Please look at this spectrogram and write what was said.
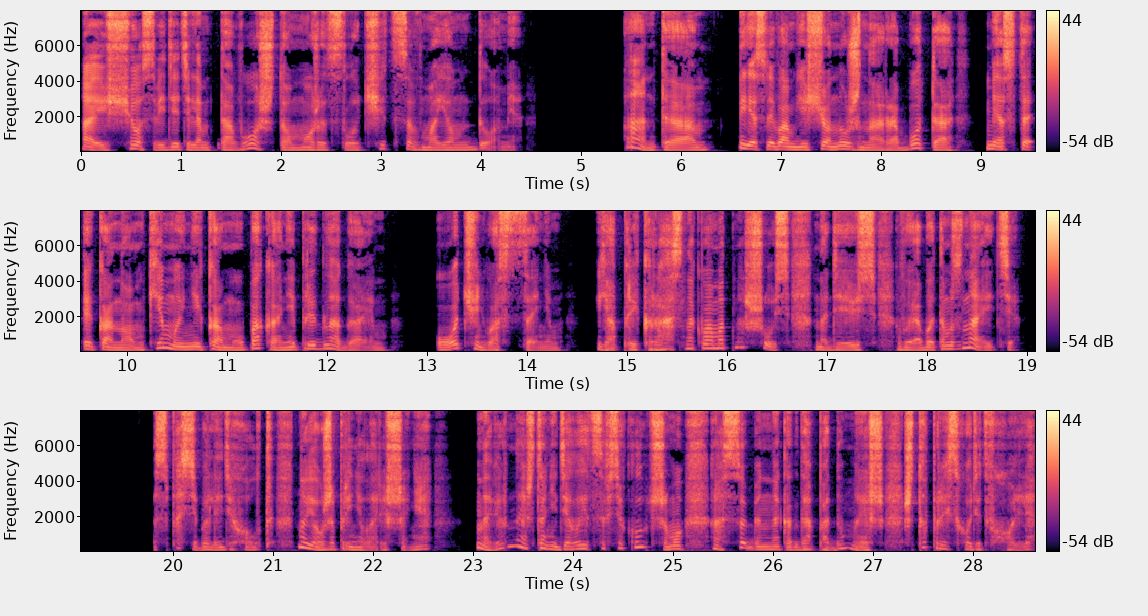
а еще свидетелем того, что может случиться в моем доме. «Анта, если вам еще нужна работа, место экономки мы никому пока не предлагаем. Очень вас ценим. Я прекрасно к вам отношусь. Надеюсь, вы об этом знаете». «Спасибо, леди Холт, но я уже приняла решение. Наверное, что не делается все к лучшему, особенно когда подумаешь, что происходит в холле.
